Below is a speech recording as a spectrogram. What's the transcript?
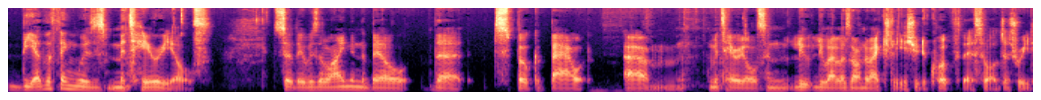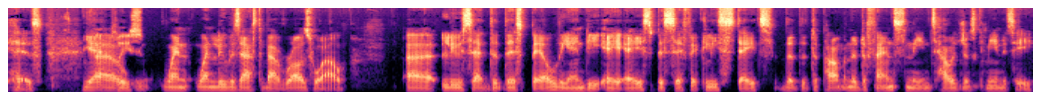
the other thing was materials. So there was a line in the bill that spoke about um, materials, and Lou, Lou Elizondo actually issued a quote for this, so I'll just read his. Yeah, uh, please. When when Lou was asked about Roswell, uh, Lou said that this bill, the NDAA, specifically states that the Department of Defense and the intelligence community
